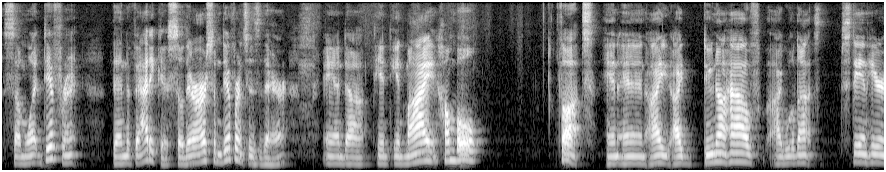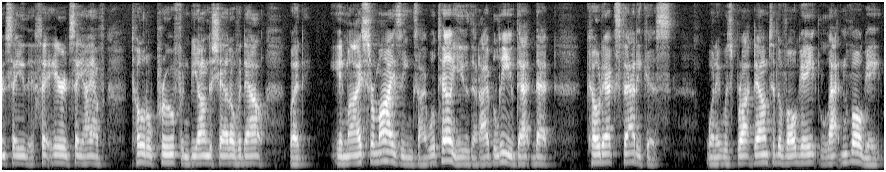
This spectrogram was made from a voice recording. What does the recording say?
somewhat different than the Vaticus. So there are some differences there. And uh, in, in my humble thoughts, and, and I, I do not have, I will not stand here and say, sit here and say I have total proof and beyond the shadow of a doubt, but in my surmisings, I will tell you that I believe that that Codex Vaticus, when it was brought down to the Vulgate, Latin Vulgate,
